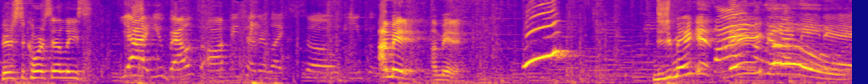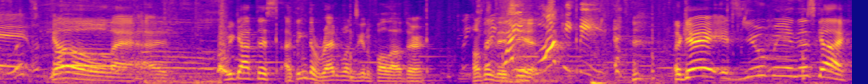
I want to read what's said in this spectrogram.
Finish the course at least. Yeah, you bounce off each other like so easily. I made it. I made it. Did you make it? there you go. Let's Let's go, go. lad. We got this. I think the red one's gonna fall out there. I don't think wait, they why see are you it. blocking me? Okay, it's you, me, and this guy.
